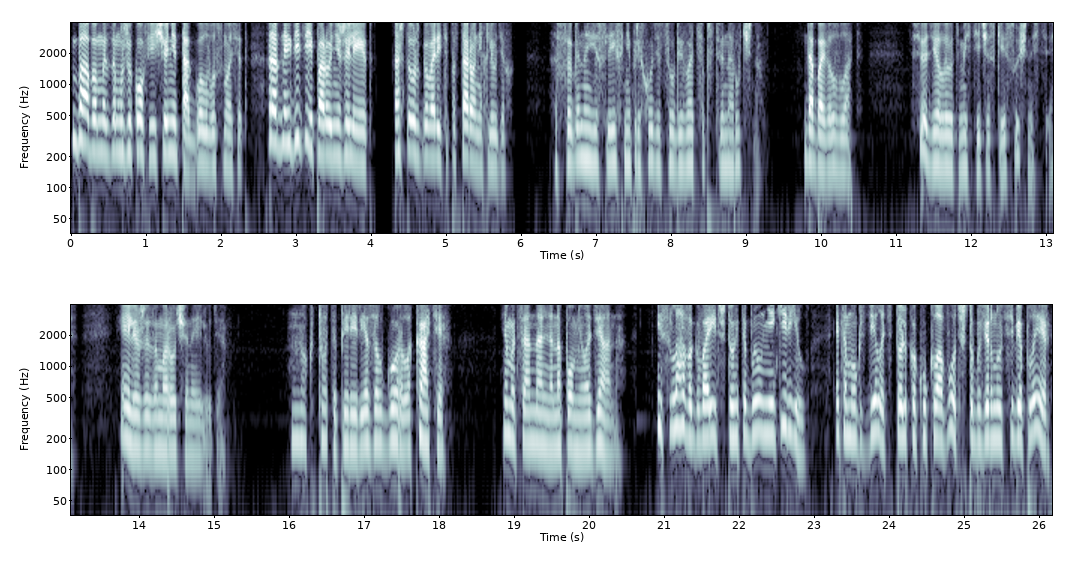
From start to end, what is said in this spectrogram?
«Бабам из-за мужиков еще не так голову сносят. Родных детей порой не жалеют. А что уж говорить о посторонних людях. Особенно, если их не приходится убивать собственноручно, добавил Влад. Все делают мистические сущности или же замороченные люди. Но кто-то перерезал горло Кате, эмоционально напомнила Диана. И Слава говорит, что это был не Кирилл. Это мог сделать только кукловод, чтобы вернуть себе плеер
